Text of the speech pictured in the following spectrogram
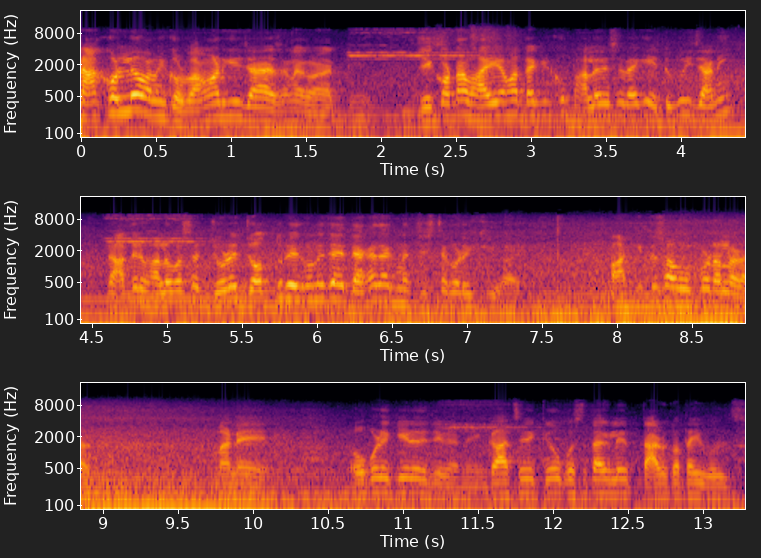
না করলেও আমি করব। আমার কি যায় আসে না করার যে কটা ভাই আমার দেখে খুব ভালোবেসে দেখে এটুকুই জানি। তাদের ভালোবাসার জোরে যদ্দূর এগোনো যায় দেখা যাক না চেষ্টা করে কি হয়। বাকি তো সব ওপরওয়ালার। মানে ওপরে কে রয়েছে এখানে? গাছে কেউ বসে থাকলে তার কথাই বলছি।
